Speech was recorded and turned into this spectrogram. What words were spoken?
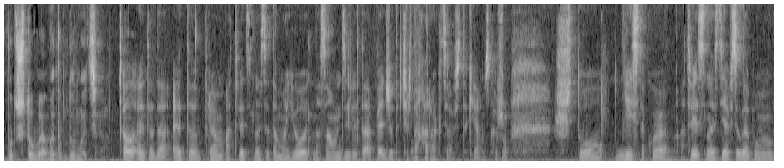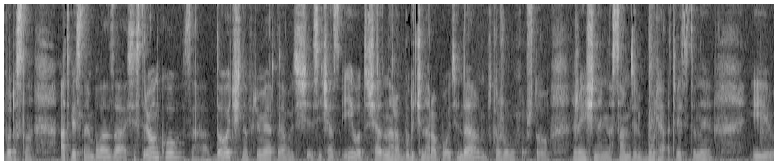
Вот что вы об этом думаете? О, это да, это прям ответственность, это мое, это на самом деле, это опять же, это черта характера все-таки, я вам скажу что есть такое ответственность. Я всегда, по-моему, выросла, ответственная была за сестренку, за дочь, например, да, вот сейчас. И вот сейчас, на, будучи на работе, да, скажу, что женщины, они на самом деле более ответственные, и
